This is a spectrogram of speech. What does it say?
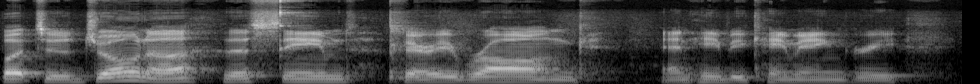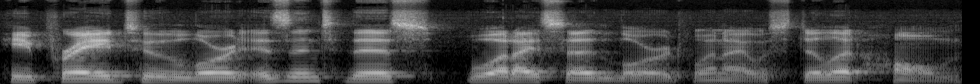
But to Jonah, this seemed very wrong, and he became angry. He prayed to the Lord, Isn't this what I said, Lord, when I was still at home?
